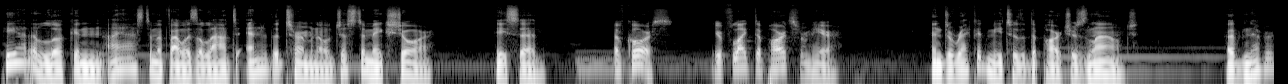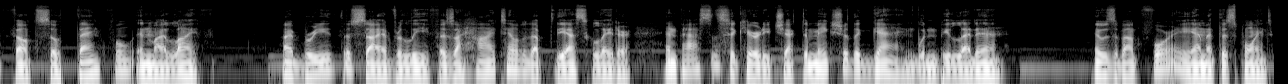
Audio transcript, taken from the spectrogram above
He had a look and I asked him if I was allowed to enter the terminal just to make sure. He said, Of course, your flight departs from here, and directed me to the departures lounge. I've never felt so thankful in my life. I breathed a sigh of relief as I hightailed it up to the escalator and passed the security check to make sure the gang wouldn't be let in. It was about 4 a.m. at this point,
